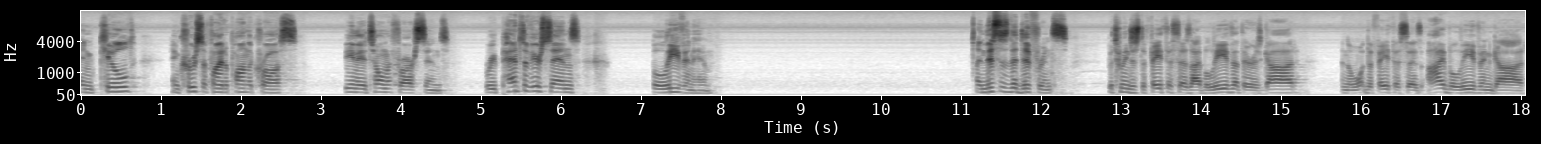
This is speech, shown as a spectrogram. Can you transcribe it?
and killed and crucified upon the cross being the atonement for our sins. Repent of your sins, believe in him. And this is the difference between just a faith that says, I believe that there is God, and the, the faith that says, I believe in God,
